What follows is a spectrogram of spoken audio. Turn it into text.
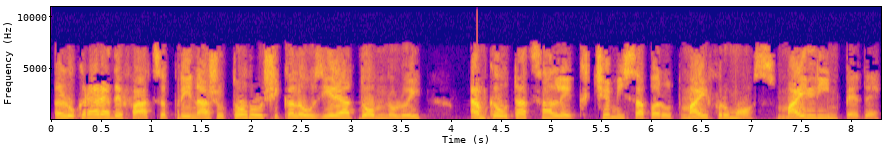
În lucrarea de față, prin ajutorul și călăuzirea Domnului, am căutat să aleg ce mi s-a părut mai frumos, mai limpede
